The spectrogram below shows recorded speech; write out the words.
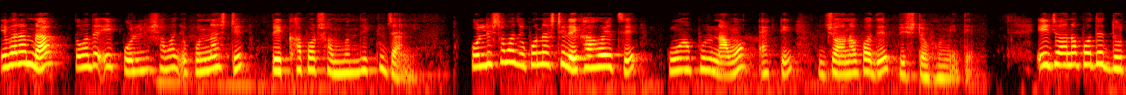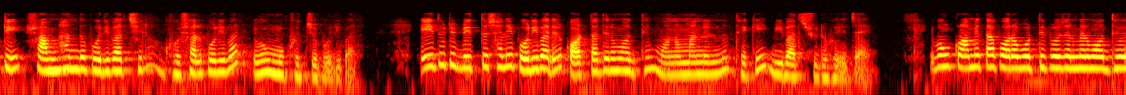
এবার আমরা তোমাদের এই পল্লী সমাজ উপন্যাসটির প্রেক্ষাপট সম্বন্ধে একটু জানি। পল্লী সমাজ উপন্যাসটি লেখা হয়েছে কুয়াপুর নামক একটি জনপদের পৃষ্ঠভূমিতে। এই জনপদের দুটি সম্ভ্রান্ত পরিবার ছিল, ঘোষাল পরিবার এবং মুখুজ্জ পরিবার। এই দুটি বৃত্তশালী পরিবারের কর্তাদের মধ্যে মনোমালিন্য থেকেই বিবাদ শুরু হয়ে যায় এবং ক্রমে তা পরবর্তী প্রজন্মের মধ্যেও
